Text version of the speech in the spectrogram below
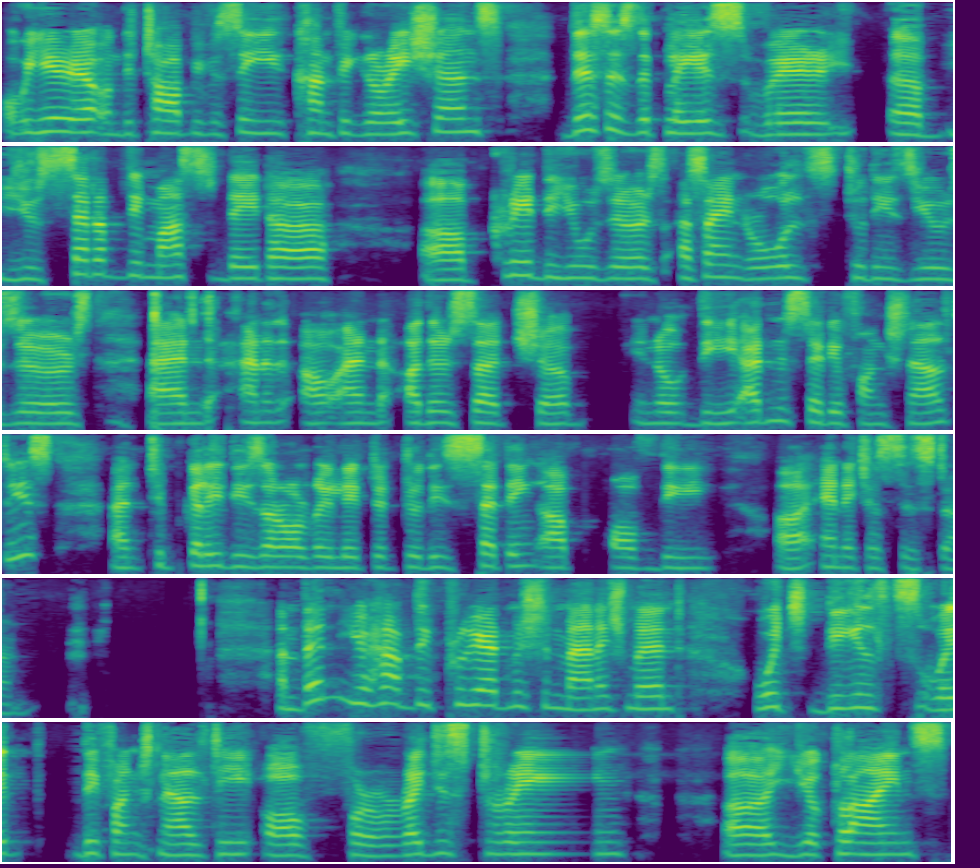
Over here on the top, if you see configurations, this is the place where uh, you set up the master data, uh, create the users, assign roles to these users, and and uh, and other such uh, you know the administrative functionalities. And typically these are all related to the setting up of the uh, nhs system. And then you have the pre-admission management which deals with the functionality of for registering uh, your clients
